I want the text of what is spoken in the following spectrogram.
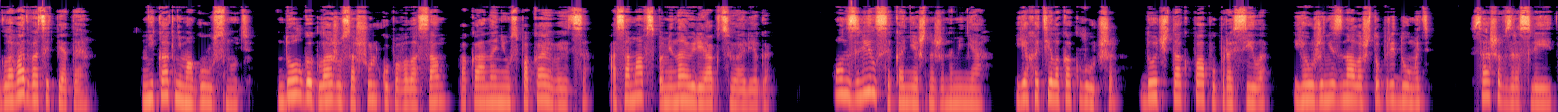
Глава двадцать пятая. Никак не могу уснуть. Долго глажу Сашульку по волосам, пока она не успокаивается, а сама вспоминаю реакцию Олега. Он злился, конечно же, на меня. Я хотела как лучше. Дочь так папу просила. Я уже не знала, что придумать. Саша взрослеет,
